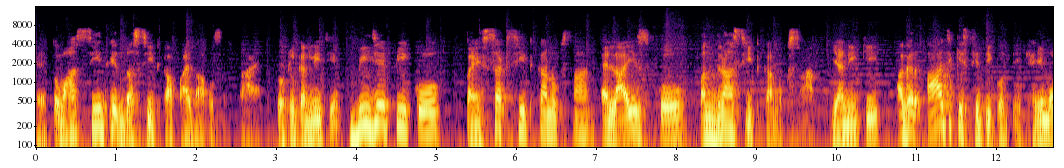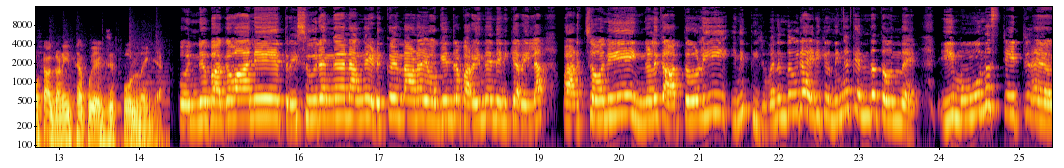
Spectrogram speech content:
है तो वहां सीधे 10 सीट का फायदा हो सकता है टोटल कर लीजिए बीजेपी को पैंसठ सीट का नुकसान एलाइज को 15 सीट का नुकसान यानी कि अगर आज की स्थिति को देखें ये मोटा गणित है कोई एग्जिट पोल नहीं है പൊന്നു ഭഗവാനെ തൃശ്ശൂരങ്ങാൻ അങ്ങ് എടുക്കും എന്നാണോ യോഗേന്ദ്ര പറയുന്നതെന്ന് എനിക്കറിയില്ല പടച്ചോനെ ഇങ്ങള് കാത്തോളി ഇനി തിരുവനന്തപുരം ആയിരിക്കും നിങ്ങൾക്ക് എന്താ തോന്നുന്നേ ഈ മൂന്ന് സ്റ്റേറ്റ് ഏഹ്,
